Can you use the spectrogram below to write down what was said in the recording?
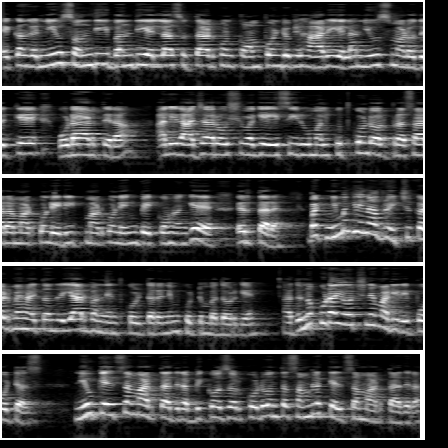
ಯಾಕಂದ್ರೆ ನೀವು ಸಂಧಿ ಬಂದಿ ಎಲ್ಲ ಸುತ್ತಾಡ್ಕೊಂಡು ಕಾಂಪೌಂಡ್ಗಳು ಹಾರಿ ಎಲ್ಲ ನ್ಯೂಸ್ ಮಾಡೋದಕ್ಕೆ ಓಡಾಡ್ತೀರಾ. ಅಲ್ಲಿ ರಾಜಾರೋಷವಾಗಿ ಎ ಸಿ ರೂಮಲ್ಲಿ ಕುತ್ಕೊಂಡು ಅವ್ರು ಪ್ರಸಾರ ಮಾಡ್ಕೊಂಡು, ಎಡಿಟ್ ಮಾಡ್ಕೊಂಡು ಹೆಂಗ್ ಬೇಕು ಹಂಗೆ ಇರ್ತಾರೆ. ಬಟ್ ನಿಮಗೇನಾದ್ರೂ ಹೆಚ್ಚು ಕಡಿಮೆ ಆಯ್ತು ಅಂದ್ರೆ ಯಾರು ಬಂದು ನಿಂತ್ಕೊಳ್ತಾರೆ ನಿಮ್ಮ ಕುಟುಂಬದವ್ರಿಗೆ? ಅದನ್ನು ಕೂಡ ಯೋಚನೆ ಮಾಡಿ ರಿಪೋರ್ಟರ್ಸ್ ನೀವು ಕೆಲಸ ಮಾಡ್ತಾ ಇದ್ದೀರಾ ಬಿಕಾಸ್ ಅವ್ರು ಕೊಡುವಂತ ಸಂಬಳ ಕೆಲಸ ಮಾಡ್ತಾ ಇದ್ದೀರಾ.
